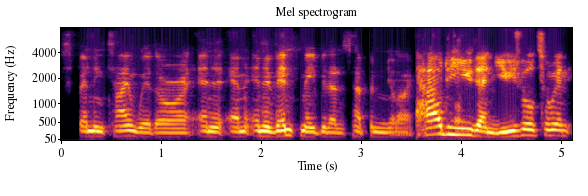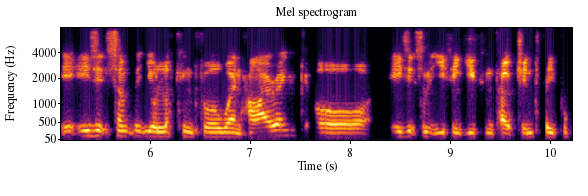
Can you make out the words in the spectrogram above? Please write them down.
spending time with or an, an, an event maybe that has happened in your life. How do you then use will to win? Is it something you're looking for when hiring or is it something you think you can coach into people?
